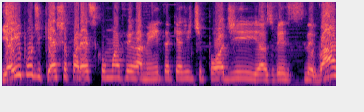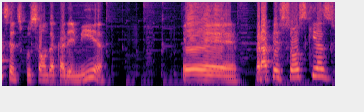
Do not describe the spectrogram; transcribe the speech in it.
E aí o podcast aparece como uma ferramenta que a gente pode, às vezes, levar essa discussão da academia é, para pessoas que, as,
